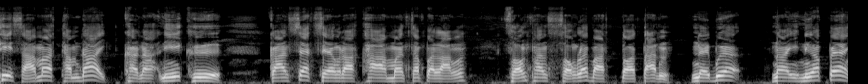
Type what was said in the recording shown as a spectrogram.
ที่สามารถทำได้ขณะนี้คือ การแทรกแซงราคามันสำปะหลัง 2,200 บาทต่อตัน ในเบื้อในเนื้อแป้ง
